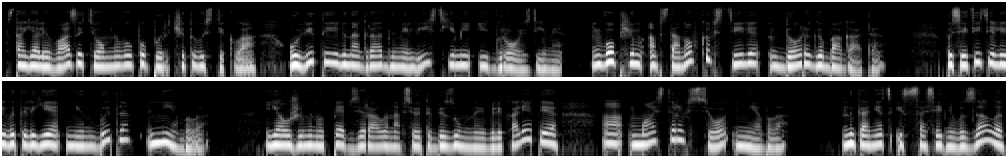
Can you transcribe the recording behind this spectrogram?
стояли вазы темного пупырчатого стекла, увитые виноградными листьями и гроздьями. В общем, обстановка в стиле «дорого-богато». Посетителей в ателье Минбыта не было. Я уже минут пять взирала на все это безумное великолепие, а мастера все не было. Наконец, из соседнего зала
